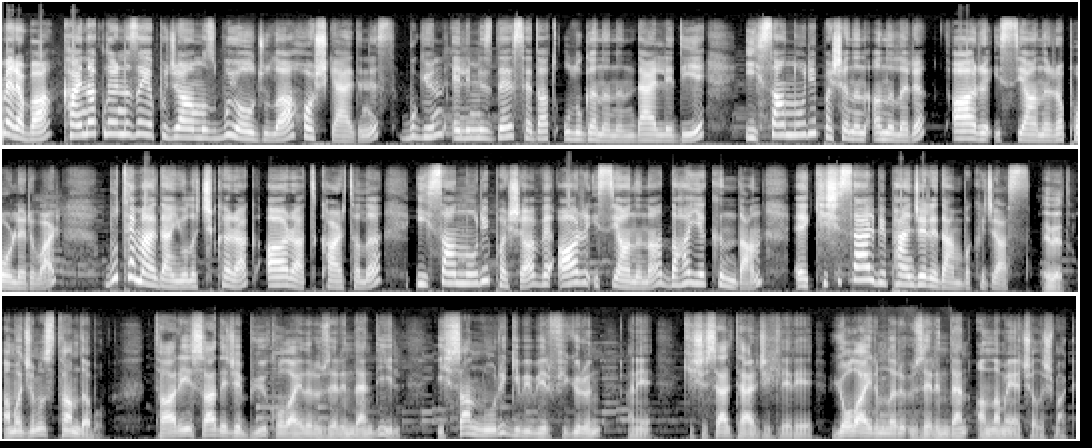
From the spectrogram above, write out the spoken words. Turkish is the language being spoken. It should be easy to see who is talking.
Speaker 1: Merhaba, kaynaklarınıza yapacağımız bu yolculuğa hoş geldiniz. Bugün elimizde Sedat Ulugana'nın derlediği İhsan Nuri Paşa'nın anıları, Ağrı İsyanı raporları var. Bu temelden yola çıkarak Ağrat Kartalı, İhsan Nuri Paşa ve Ağrı İsyanı'na daha yakından, e, kişisel bir pencereden bakacağız.
Speaker 2: Evet, amacımız tam da bu. Tarihi sadece büyük olaylar üzerinden değil, İhsan Nuri gibi bir figürün hani kişisel tercihleri, yol ayrımları üzerinden anlamaya çalışmak.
